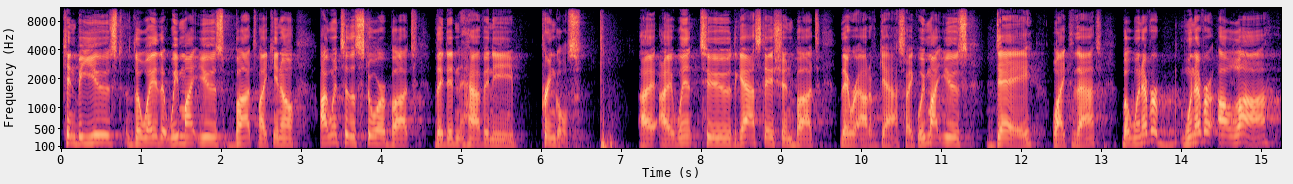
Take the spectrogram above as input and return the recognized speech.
can be used the way that we might use but, like, you know, I went to the store, but they didn't have any Pringles. I, I, went to the gas station, but they were out of gas. Like we might use de like that, but whenever, whenever alla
